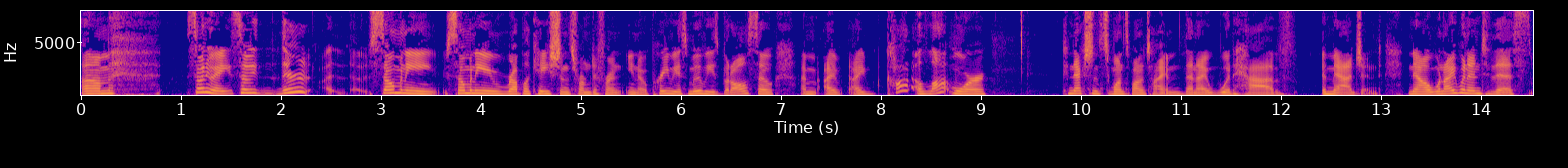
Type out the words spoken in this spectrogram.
Um, so anyway, so there are so many, so many replications from different, you know, previous movies, but also I'm, I, I caught a lot more connections to Once Upon a Time than I would have imagined. Now, when I went into this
